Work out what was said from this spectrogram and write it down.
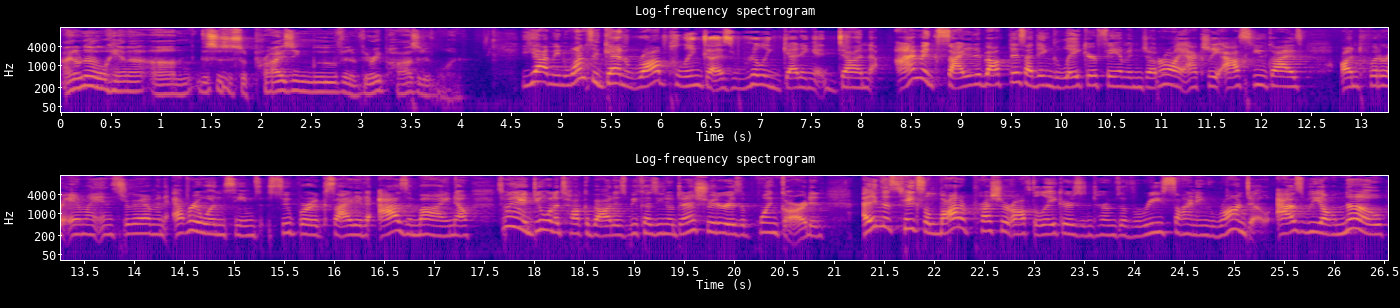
I don't know, Hannah. Um, this is a surprising move and a very positive one. Yeah, I mean, once again, Rob Pelinka is really getting it done. I'm excited about this. I think Laker fam in general, I actually asked you guys on Twitter and my Instagram, and everyone seems super excited, as am I. Now, something I do want to talk about is because, you know, Dennis Schroeder is a point guard, and I think this takes a lot of pressure off the Lakers in terms of re signing Rondo. As we all know,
